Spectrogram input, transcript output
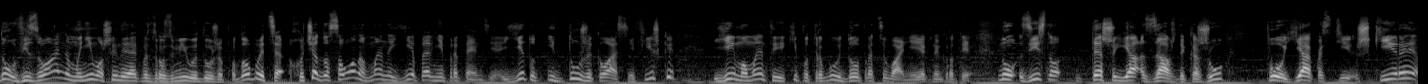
Ну, візуально мені машина, як ви зрозуміли, дуже подобається. Хоча до салону в мене є певні претензії. Є тут і дуже класні фішки, є й моменти, які потребують доопрацювання, як не крути. Ну, звісно, те, що я завжди кажу, по якості шкіри.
